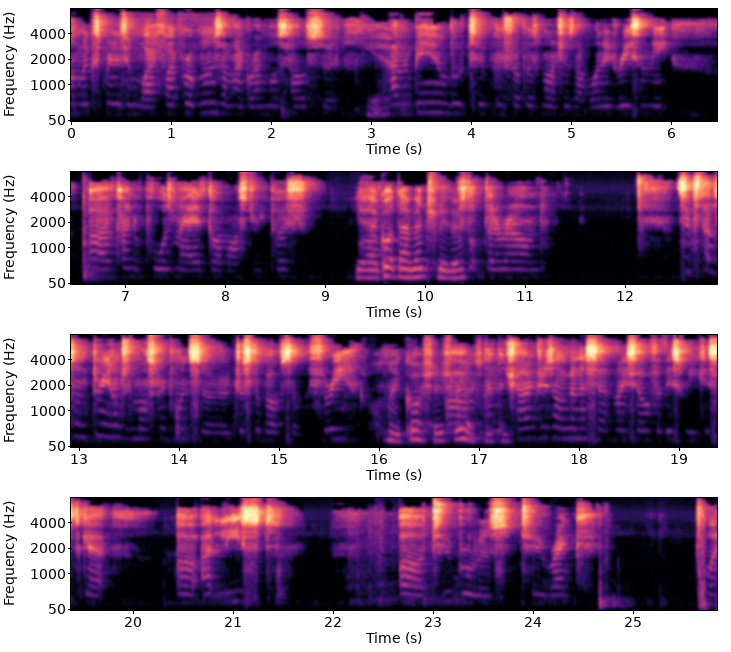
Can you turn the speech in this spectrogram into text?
I'm experiencing Wi-Fi problems at my grandma's house, so Yeah. I haven't been able to push up as much as I wanted recently. Uh, I've kind of paused my Edgar Mastery push. Yeah, I got there eventually though. Stopped at around 6,300 mastery points, so just above silver 3. Oh my gosh, I just Um, realized and the challenges I'm going to set myself for this week is to get uh, at least uh, two brawlers to rank 20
